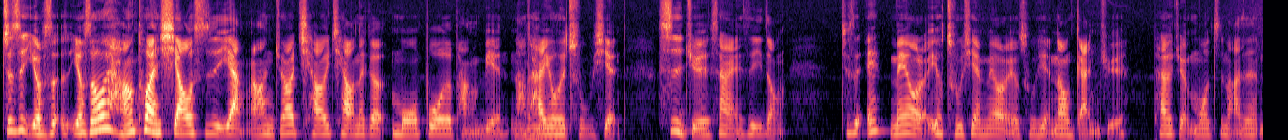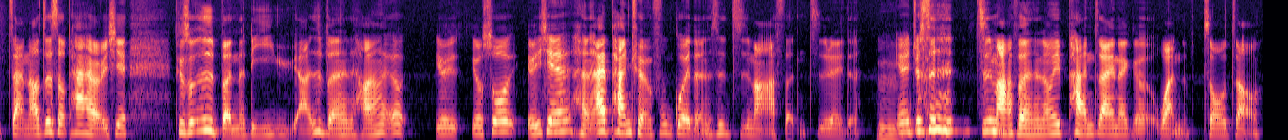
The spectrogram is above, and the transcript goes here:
就是有时候有时候会好像突然消失一样，然后你就要敲一敲那个磨钵的旁边，然后它又会出现，嗯、视觉上也是一种，就是哎没有了又出现，没有了又出现那种感觉，他就觉得磨芝麻真的很赞。然后这时候他还有一些，比如说日本的俚语啊，日本人好像有有有说有一些很爱攀权富贵的人是芝麻粉之类的，嗯，因为就是 芝麻粉很容易攀在那个碗的周遭。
